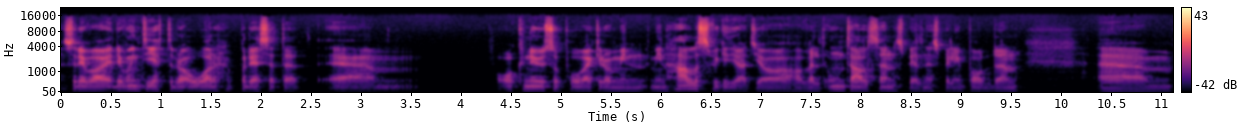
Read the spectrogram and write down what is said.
Så det var, det var inte jättebra år på det sättet. Um, och nu så påverkar det min, min hals vilket gör att jag har väldigt ont i halsen, speciellt när jag spelar in podden. Um,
